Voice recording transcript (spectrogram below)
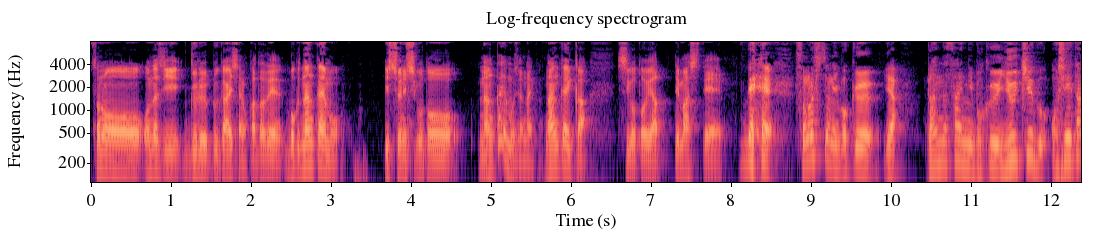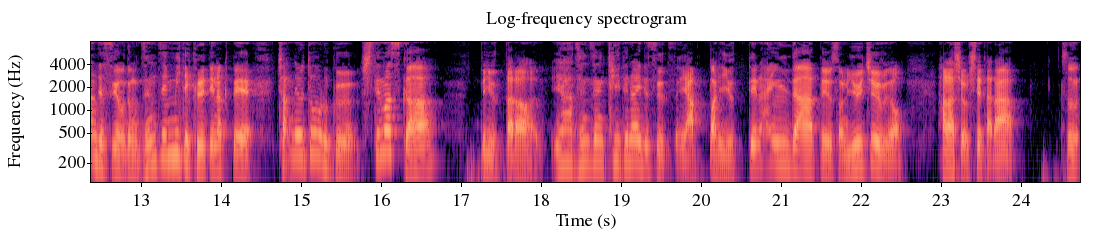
その、同じグループ会社の方で、僕何回も一緒に仕事を、何回もじゃないか、何回か仕事をやってまして、で、その人に僕、いや、旦那さんに僕 YouTube 教えたんですよ。でも全然見てくれてなくて、チャンネル登録してますか？って言ったら、いや、全然聞いてないです。って、やっぱり言ってないんだ。っていうその YouTube の話をしてたら、その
